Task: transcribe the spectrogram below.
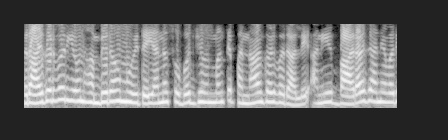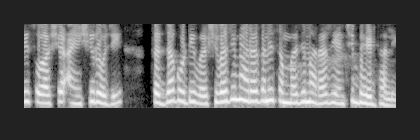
रायगडवर येऊन हंबीराव मोहिते यांना सोबत घेऊन मग ते पन्हाळगडवर आले आणि बारा जानेवारी सोळाशे ऐंशी रोजी सज्जा कोटीवर शिवाजी महाराज आणि संभाजी महाराज यांची भेट झाली.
